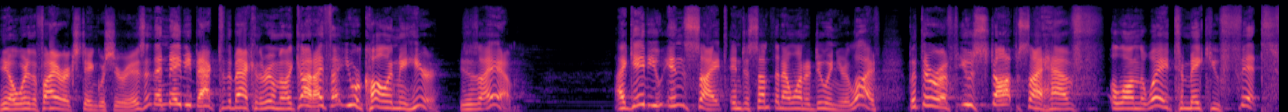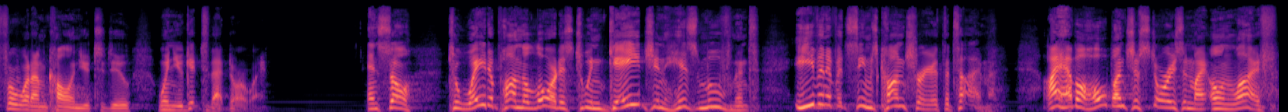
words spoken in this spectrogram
you know, where the fire extinguisher is, and then maybe back to the back of the room. I'm like, God, I thought you were calling me here. He says, I am. I gave you insight into something I want to do in your life, but there are a few stops I have along the way to make you fit for what I'm calling you to do when you get to that doorway. And so, to wait upon the Lord is to engage in His movement even if it seems contrary at the time. I have a whole bunch of stories in my own life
